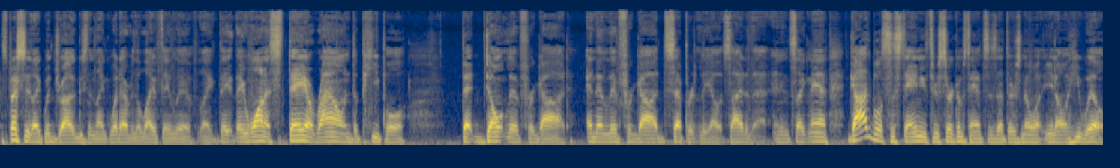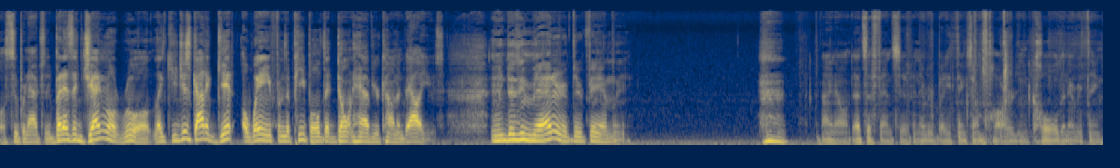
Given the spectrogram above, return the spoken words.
Especially like with drugs and like whatever the life they live. Like they they want to stay around the people that don't live for God and then live for God separately outside of that. And it's like, man, God will sustain you through circumstances that there's no, you know, He will supernaturally. But as a general rule, like you just got to get away from the people that don't have your common values. And it doesn't matter if they're family. I know, that's offensive, and everybody thinks I'm hard and cold and everything.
